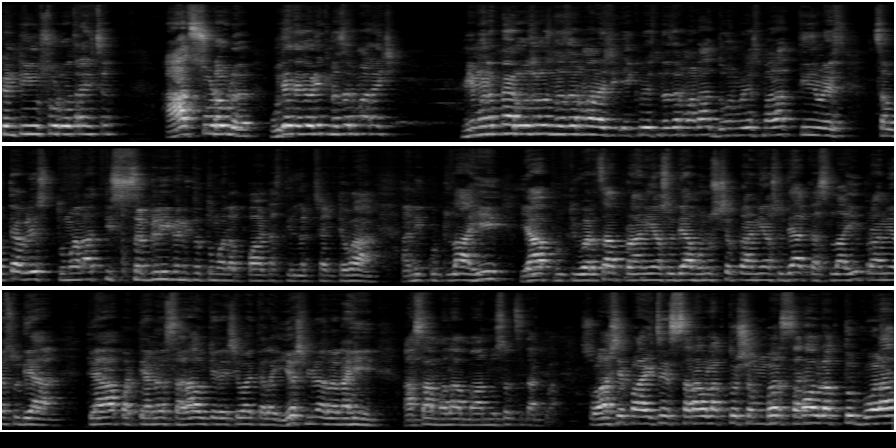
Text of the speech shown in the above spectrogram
कंटिन्यू सोडवत राहायचं. आज सोडवलं उद्या त्याच्यावर एक नजर मारायची. मी म्हणत नाही रोज रोज नजर मारायची. एक वेळेस नजर मारा दोन वेळेस मारा तीन वेळेस. चौथ्या वेळेस तुम्हाला ती सगळी गणितं तुम्हाला पाठ असतील लक्षात ठेवा. आणि कुठलाही या पृथ्वीवरचा प्राणी असू द्या मनुष्य प्राणी असू द्या कसलाही प्राणी असू द्या त्या पट्ट्यानं सराव केल्याशिवाय त्याला यश मिळालं नाही असा मला माणूसच दाखवा. सोळाशे पाळायचे सराव लागतो शंभर सराव लागतो गोळा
